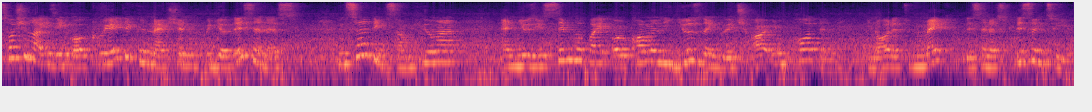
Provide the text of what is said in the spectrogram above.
socializing or creating connection with your listeners, inserting some humor, and using simplified or commonly used language are important in order to make listeners listen to you.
